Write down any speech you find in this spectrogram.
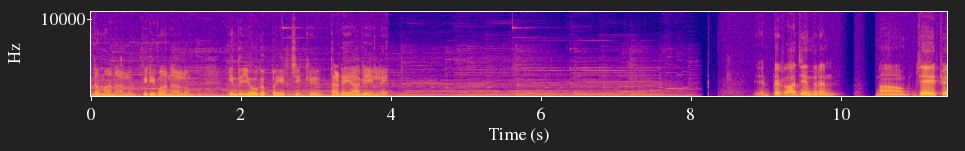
இனமானாலும் பிரிவானாலும் இந்த யோக பயிற்சிக்கு தடையாக இல்லை. என் பேர் ராஜேந்திரன். நான் ஜேஎஃப்ஏ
